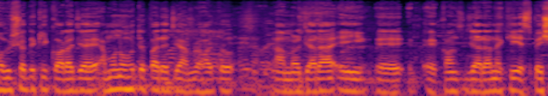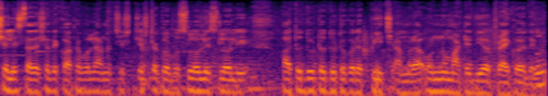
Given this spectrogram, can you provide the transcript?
ভবিষ্যতে কি করা যায় এমনও হতে পারে যে আমরা হয়তো আমরা যারা এই যারা নাকি স্পেশালিস্ট তাদের সাথে কথা বলে আমরা চেষ্টা করব স্লোলি স্লোলি হয়তো দুটো দুটো করে পিচ আমরা অন্য মাটি দিয়েও ট্রাই করে দেখব।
